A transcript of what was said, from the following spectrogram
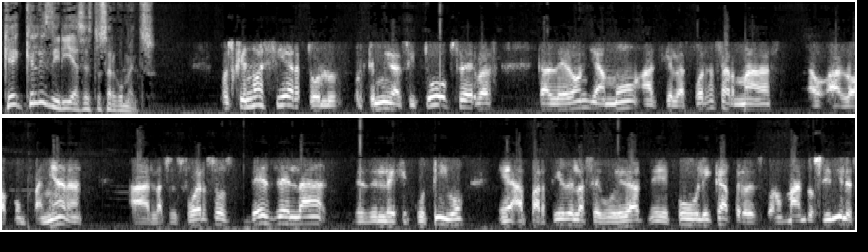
¿Qué, qué les dirías a estos argumentos? Pues que no es cierto, porque mira, si tú observas, Calderón llamó a que las Fuerzas Armadas a lo acompañaran a los esfuerzos desde la desde el ejecutivo eh, a partir de la seguridad eh, pública, pero con mandos civiles.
